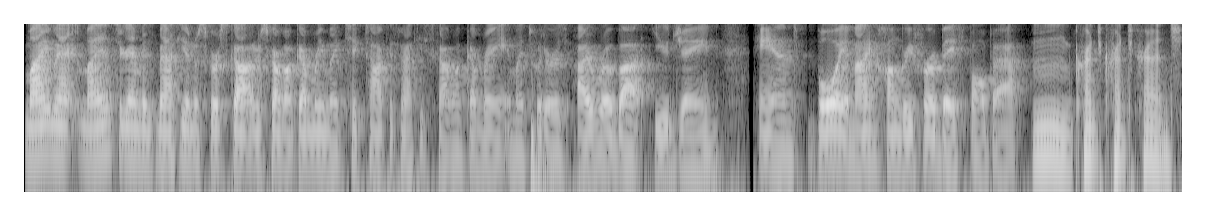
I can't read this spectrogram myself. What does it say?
My ma- my Instagram is Matthew underscore Scott underscore Montgomery. My TikTok is Matthew Scott Montgomery, and my Twitter is iRobot you Jane. And boy, am I hungry for a baseball bat. Mm, crunch, crunch, crunch.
